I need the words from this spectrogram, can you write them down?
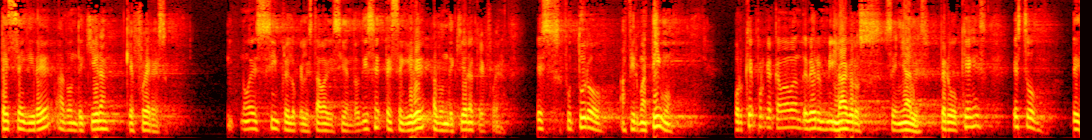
te seguiré a donde quiera que fueres. No es simple lo que le estaba diciendo, dice, te seguiré a donde quiera que fuera. Es futuro afirmativo. ¿Por qué? Porque acababan de ver milagros, señales. Pero ¿qué es esto de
